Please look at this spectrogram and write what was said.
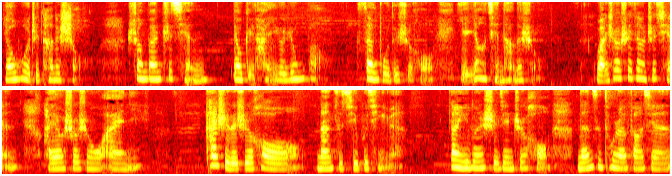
要握着她的手，上班之前要给她一个拥抱，散步的时候也要牵她的手，晚上睡觉之前还要说声“我爱你”。开始的时候，男子极不情愿，但一段时间之后，男子突然发现，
